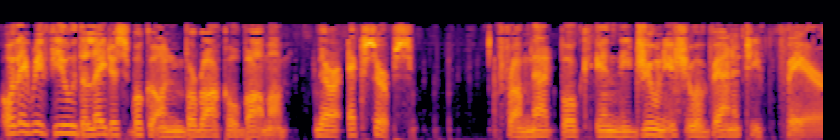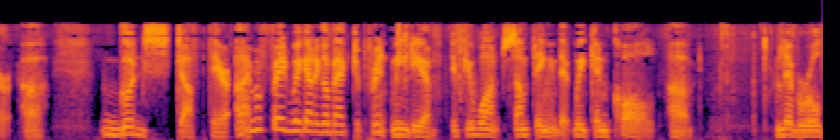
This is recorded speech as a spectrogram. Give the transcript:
or they review the latest book on Barack Obama. There are excerpts from that book in the June issue of Vanity Fair. Uh, good stuff there. I'm afraid we got to go back to print media if you want something that we can call uh, liberal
